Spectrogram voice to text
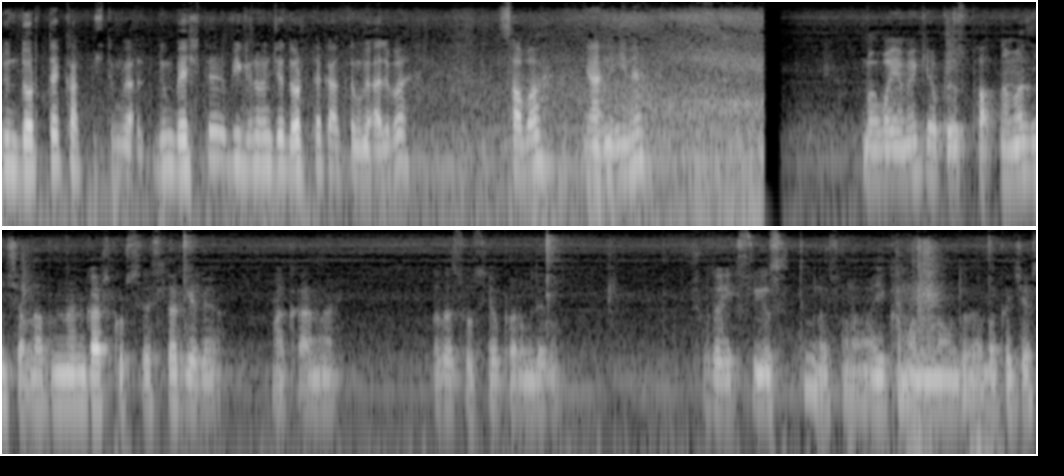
Dün 4'te kalkmıştım galiba. Dün 5'te bir gün önce 4'te kalktım galiba. Sabah yani yine. Baba yemek yapıyoruz patlamaz inşallah. Bundan gars kurs sesler geliyor. Makarna. Ya da sos yaparım dedim. Şurada ilk suyu ısıttım da sonra yıkamadım ne oldu da bakacağız.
